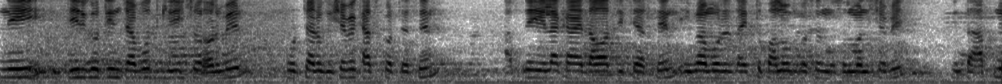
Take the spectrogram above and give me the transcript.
আপনি দীর্ঘদিন যাবৎ খ্রিস্ট ধর্মের প্রচারক হিসেবে কাজ করতেছেন। আপনি এলাকায় দাওয়াত দিতে আছেন ইমামরের দায়িত্ব পালন করছেন মুসলমান হিসেবে। কিন্তু আপনি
